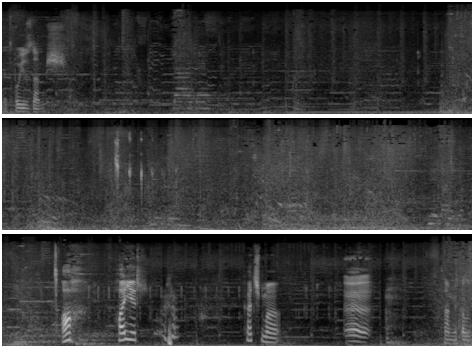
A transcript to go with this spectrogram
Evet bu yüzdenmiş. Ah! Hayır! Kaçma. Tamam yakaladım.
